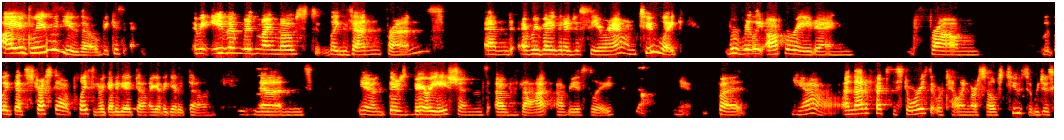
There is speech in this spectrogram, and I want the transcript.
I agree with you though, because I mean, even with my most like Zen friends and everybody that I just see around too, like we're really operating from like that stressed out place of I got to get it done, I got to get it done, Mhm. and you know, there's variations of that, obviously. Yeah. Yeah, but yeah, and that affects the stories that we're telling ourselves too. So we just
